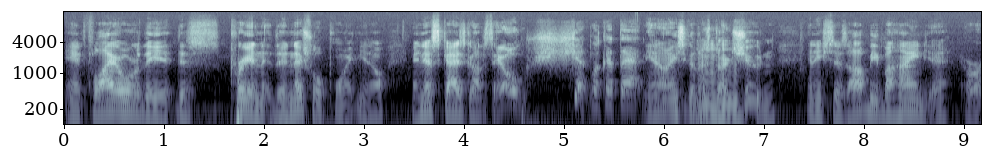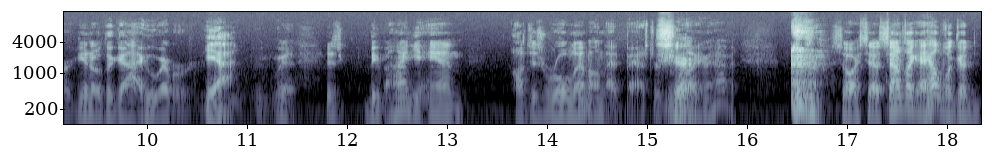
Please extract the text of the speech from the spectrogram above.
and fly over the this pre the initial point, you know, and this guy's gonna say, "Oh shit, look at that," you know, and he's gonna start mm-hmm. shooting, and he says, "I'll be behind you," or you know, the guy whoever Yeah. is be behind you, and I'll just roll in on that bastard Sure. and let him have it. so I said, sounds like a hell of a good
